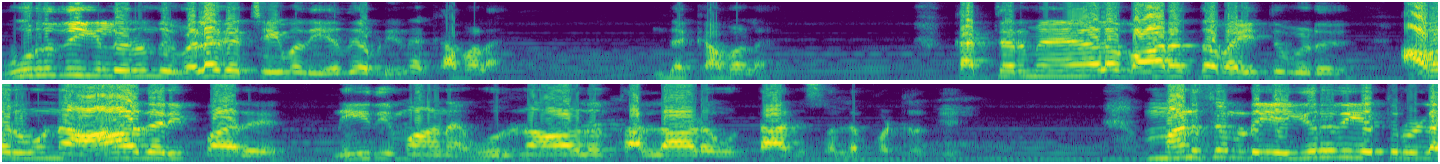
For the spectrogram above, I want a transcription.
உறுதியிலிருந்து விலகச் செய்வது எது அப்படின்னா கவலை. இந்த கவலை. கத்தர் மேல பாரத்தை வைத்து விடு. அவர் உன்னை ஆதரிப்பாரு. நீதிமான ஒரு நாளும் தள்ளாட விட்டான்னு சொல்லப்பட்டிருக்கு. மனுஷனுடைய இருதயத்தில் உள்ள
